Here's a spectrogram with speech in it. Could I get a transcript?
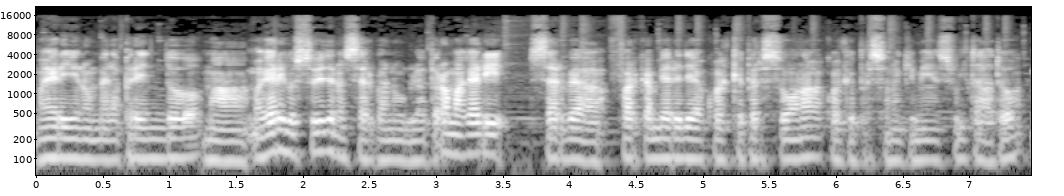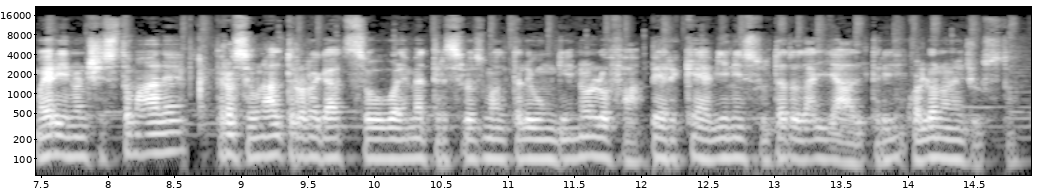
magari io non me la prendo ma magari questo video non serve a nulla però magari serve a far cambiare idea a qualche persona, qualche persona che mi ha insultato. Magari non ci sto male però se un altro ragazzo vuole mettersi lo smalto alle unghie e non lo fa perché viene insultato dagli altri quello non è giusto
